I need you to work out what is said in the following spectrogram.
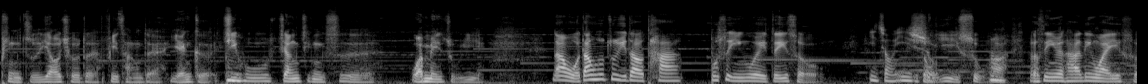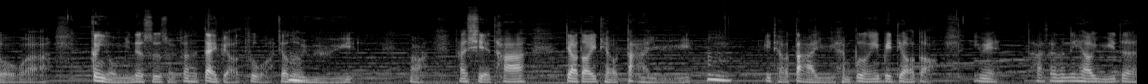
品质要求的非常的严格，几乎将近是完美主义。嗯，那我当初注意到他。不是因为这一首一种艺术，一种艺术啊，嗯、而是因为他另外一首啊更有名的诗，算是代表作，叫做《鱼》嗯、啊。他写他钓到一条大鱼，嗯，一条大鱼很不容易被钓到，因为他他是那条鱼的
